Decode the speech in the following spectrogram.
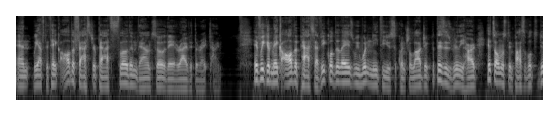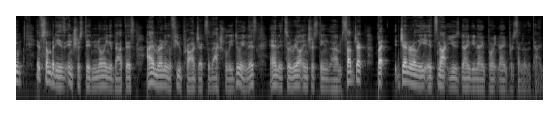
and we have to take all the faster paths, slow them down so they arrive at the right time. If we could make all the paths have equal delays, we wouldn't need to use sequential logic, but this is really hard. It's almost impossible to do. If somebody is interested in knowing about this, I am running a few projects of actually doing this, and it's a real interesting um, subject, but generally it's not used 99.9% .9 of the time.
